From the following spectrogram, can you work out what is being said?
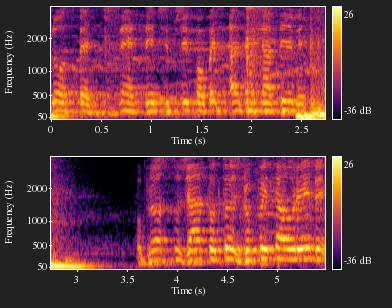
los bezwzględny, czy przypał bez alternatywy Po prostu rzadko ktoś go pyta o ryby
